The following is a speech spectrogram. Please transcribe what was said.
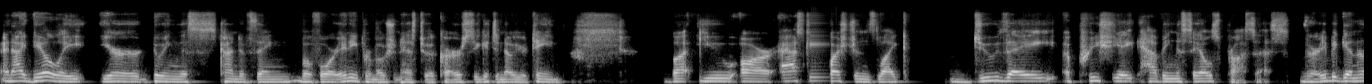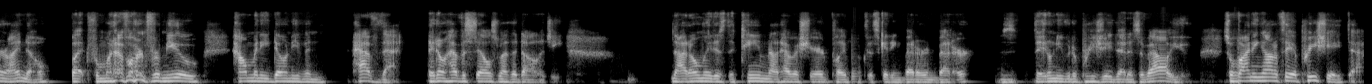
And ideally, you're doing this kind of thing before any promotion has to occur. So you get to know your team. But you are asking questions like, do they appreciate having a sales process? Very beginner, I know, but from what I've learned from you, how many don't even have that? They don't have a sales methodology. Not only does the team not have a shared playbook that's getting better and better, they don't even appreciate that as a value. So finding out if they appreciate that,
